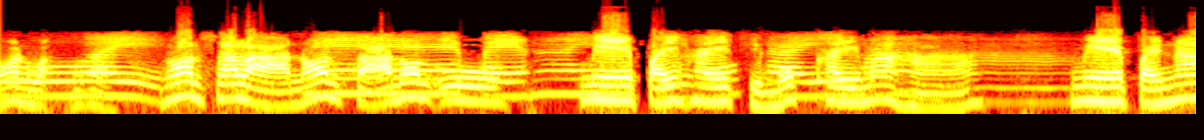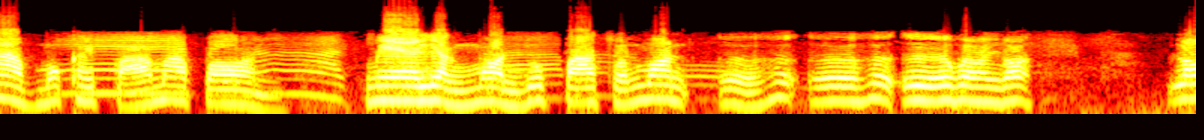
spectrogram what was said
นอนวัดเพิ่นก็นอนศาลานอนสานอนโอแม่ไปให้สิมกใครมาหาแม่ไปหน้ามกไข่ป๋ามาปอนแม่เลี้ยงม่อนอยุปลาสวนม่อน เออเฮ้อเออเฮ้อเออประมาณนี้เรา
